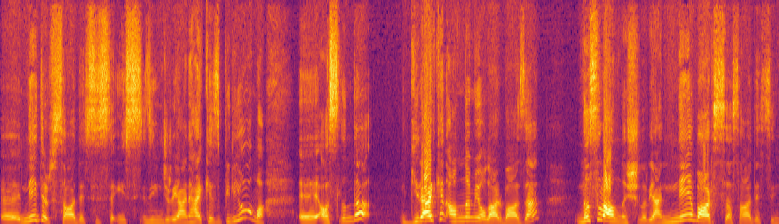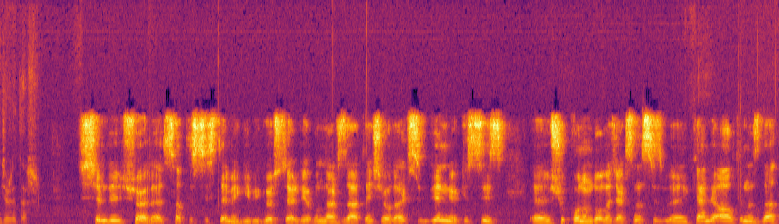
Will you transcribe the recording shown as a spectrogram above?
E, nedir saadet zinciri? Yani herkes biliyor ama e, aslında girerken anlamıyorlar bazen. Nasıl anlaşılır? Yani ne varsa saadet zinciridir. Şimdi şöyle satış sistemi gibi gösteriliyor bunlar zaten şey olarak deniliyor ki siz e, şu konumda olacaksınız. Siz e, kendi altınızda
